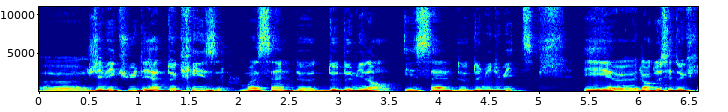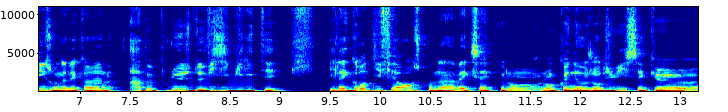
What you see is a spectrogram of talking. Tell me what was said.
J'ai vécu déjà deux crises, moi celle de, de 2001 et celle de 2008. Et euh, lors de ces deux crises, on avait quand même un peu plus de visibilité. Et la grande différence qu'on a avec celle que l'on connaît aujourd'hui, c'est que euh,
